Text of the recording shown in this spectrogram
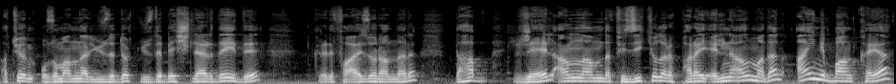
Atıyorum o zamanlar %4, %5'lerdeydi kredi faiz oranları. Daha reel anlamda fiziki olarak parayı eline almadan aynı bankaya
